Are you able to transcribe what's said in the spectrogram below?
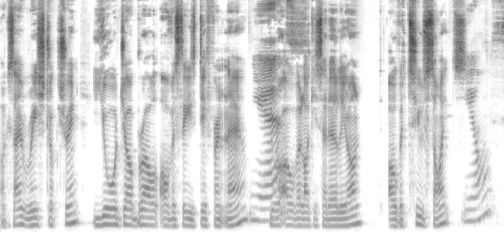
Like I say, restructuring. Your job role obviously is different now. yeah. You're over, like you said earlier on, over two sites. Yes.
